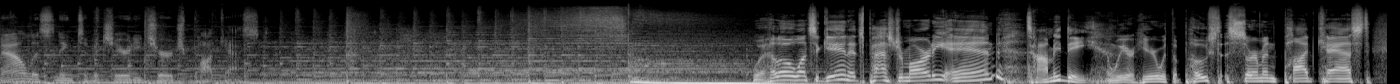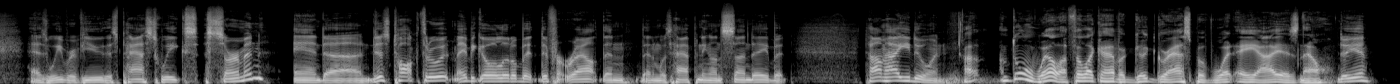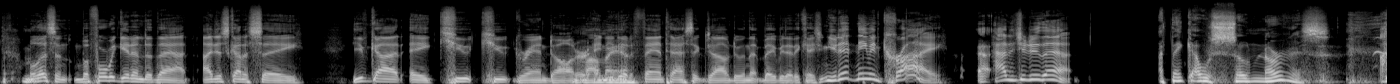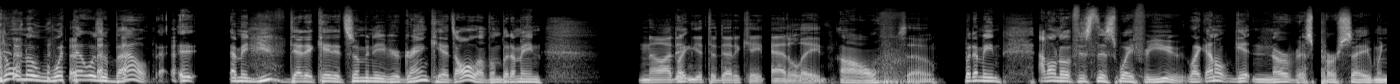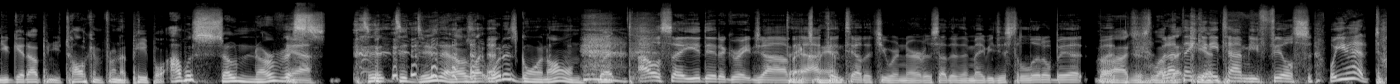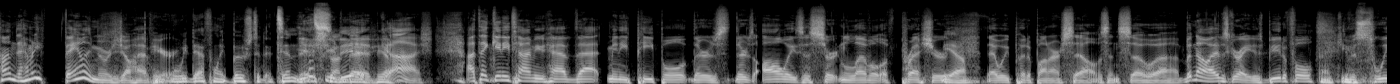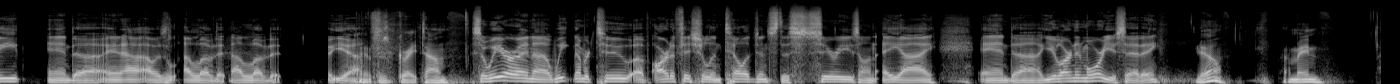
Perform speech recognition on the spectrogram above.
now listening to the Charity Church podcast. Well, hello once again. It's Pastor Marty and Tommy D. and we are here with the post sermon podcast as we review this past week's sermon and uh, just talk through it. Maybe go a little bit different route than than was happening on Sunday. But Tom, how you doing? I, I'm doing well. I feel like I have a good grasp of what AI is now. Do you? Well, listen. Before we get into that, I just got to say. You've got a cute, cute granddaughter, My and man. you did a fantastic job doing that baby dedication. You didn't even cry. Uh, How did you do that? I think I was so nervous. I don't know what that was about. It, I mean, you've dedicated so many of your grandkids, all of them, but I mean, No, I didn't Like- get to dedicate Adelaide. oh, So but I mean, I don't know if it's this way for you. Like, I don't get nervous per se when you get up and you talk in front of people. I was so nervous to, to do that. I was like, what is going on? But I will say you did a great job. Thanks, I man. couldn't tell that you were nervous, other than maybe just a little bit. But oh, I just love but I think kid. anytime you feel s well, you had tons. How many family members did y'all have here? we definitely boosted attendance Yes, you Sunday. did. Yeah. Gosh, I think anytime you have that many people, there's there's always a certain level of pressure Yeah. that we put upon ourselves. And so, uh, but no, it was great. It was beautiful. Thank you. It was sweet, and uh, and I, I was I loved it. I loved it. Yeah. It was a great time. So we are in uh, week number two of artificial intelligence, this series on AI, and uh, you're learning more. You said, eh? Yeah. I mean,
